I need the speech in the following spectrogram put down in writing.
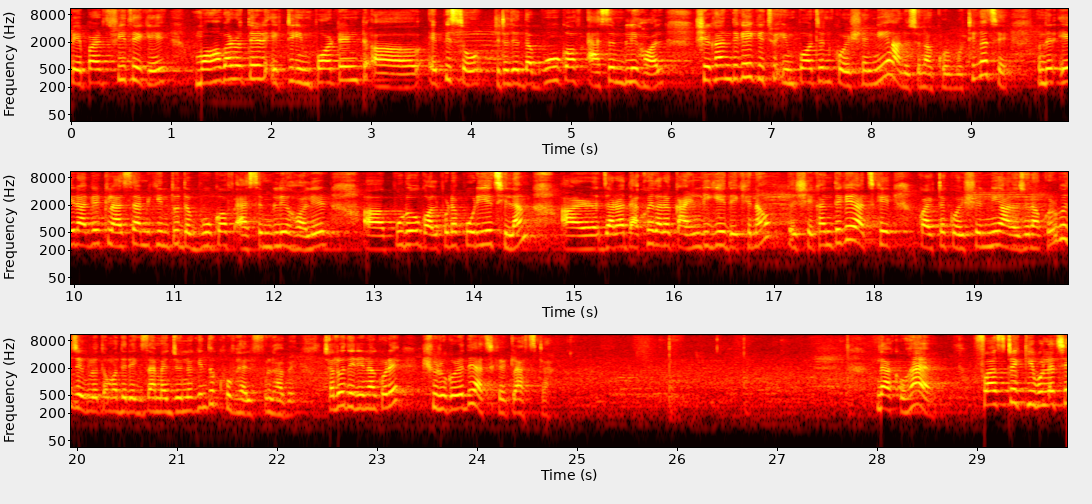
পেপার থ্রি থেকে মহাভারতের একটি ইম্পর্ট্যান্ট এপিসোড যেটা যে দ্য বুক অফ অ্যাসেম্বলি হল সেখান থেকেই কিছু ইম্পর্ট্যান্ট কোয়েশ্চেন নিয়ে আলোচনা করব, ঠিক আছে? তোমাদের এর আগের ক্লাসে আমি কিন্তু দ্য বুক অফ অ্যাসেম্বলি হলের পুরো গল্পটা পড়িয়েছিলাম। আর যারা দেখো, তারা কাইন্ডলি গিয়ে দেখে নাও। তো সেখান থেকে আজকে কয়েকটা কোয়েশ্চেন নিয়ে আলোচনা করব, যেগুলো তোমাদের এক্সামের জন্য কিন্তু খুব হেল্পফুল হবে। চলো দেরি না করে শুরু করে দিই আজকের ক্লাসটা দেখো হ্যাঁ ফার্স্টে কি বলেছে?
